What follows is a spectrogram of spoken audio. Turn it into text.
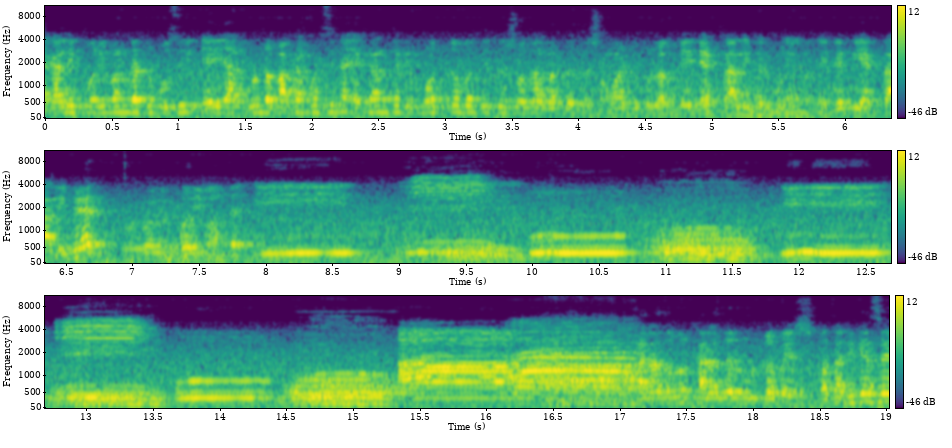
একালিক পরিমাণটা একটু বুঝি এই আঙ্গুলটা বাঁকা করছি না এখান থেকে মধ্যগতিতে সোজা করতে সময়টুকু লাগবে যে একটা আলিফের পরিমাণ। এটা কি একটা আলিফের পরিমাণটা ই উ ই উ আ খারাজের উল্টো কথা ঠিক আছে?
